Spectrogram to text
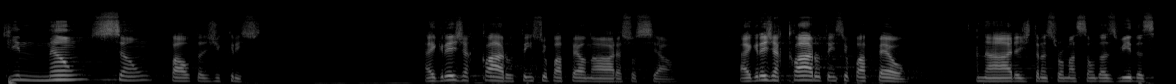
que não são pautas de Cristo. A igreja, claro, tem seu papel na área social. A igreja, claro, tem seu papel na área de transformação das vidas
